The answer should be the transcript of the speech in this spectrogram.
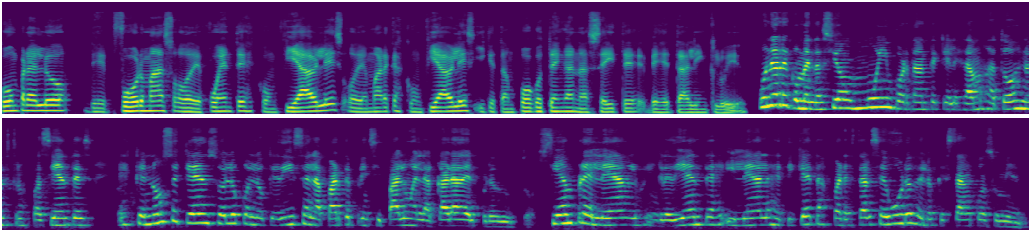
cómpralo de formas o de fuentes confiables o de marcas confiables y que tampoco tengan aceite vegetal incluido. Una recomendación muy importante que les damos a todos nuestros pacientes es que no se queden solo con lo que dice en la parte principal o en la cara del producto. Siempre lean los ingredientes y lean las etiquetas para estar seguros de lo que están consumiendo.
